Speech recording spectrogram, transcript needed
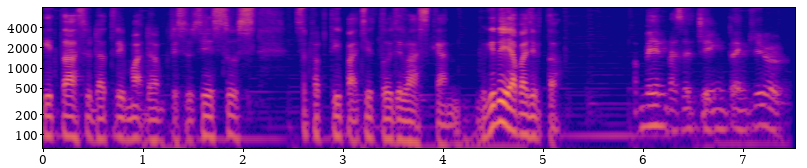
kita sudah terima dalam Kristus Yesus seperti Pak Cipto jelaskan. Begitu ya Pak Cipto? Amin Pak Secing, thank you.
